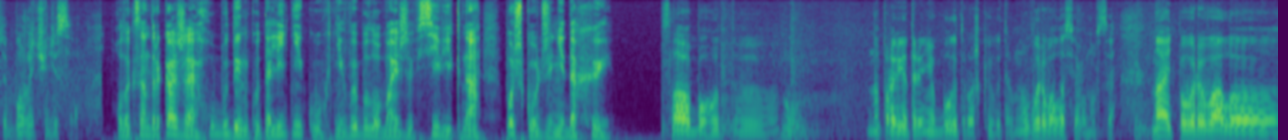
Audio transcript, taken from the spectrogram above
це Божі чудеса. Олександр каже, у будинку та літній кухні вибило майже всі вікна, пошкоджені дахи. Слава Богу, ну, на провітрянні були трошки витримано. Ну, вирвало все одно все. Навіть повиривало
